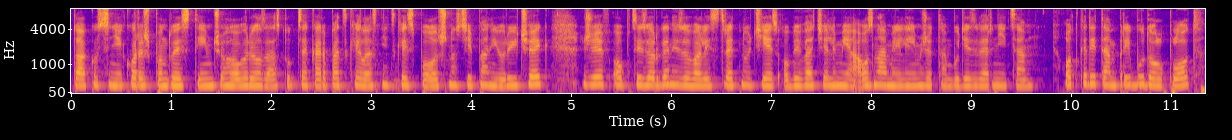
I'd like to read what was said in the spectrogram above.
To ako si nekorešponduje s tým, čo hovoril zástupca Karpatskej lesníckej spoločnosti pán Juríček, že v obci zorganizovali stretnutie s obyvateľmi a oznámili im, že tam bude zvernica. Odkedy tam pribudol plot,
